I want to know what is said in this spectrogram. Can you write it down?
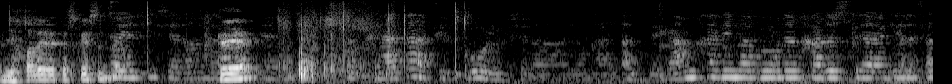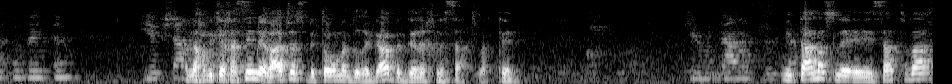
אני יכול לקשקש את זה? יש לי שאלה. כן. אה, מבחינת התרגול של היוגה, גם חייבים לעבור דרך חדש כדי להגיע לסטווה בעצם? אי אפשר... אנחנו מתייחסים לרג'ס בתור מדרגה בדרך לסטווה, כן. כאילו מתמאס מתמאס לסטווה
